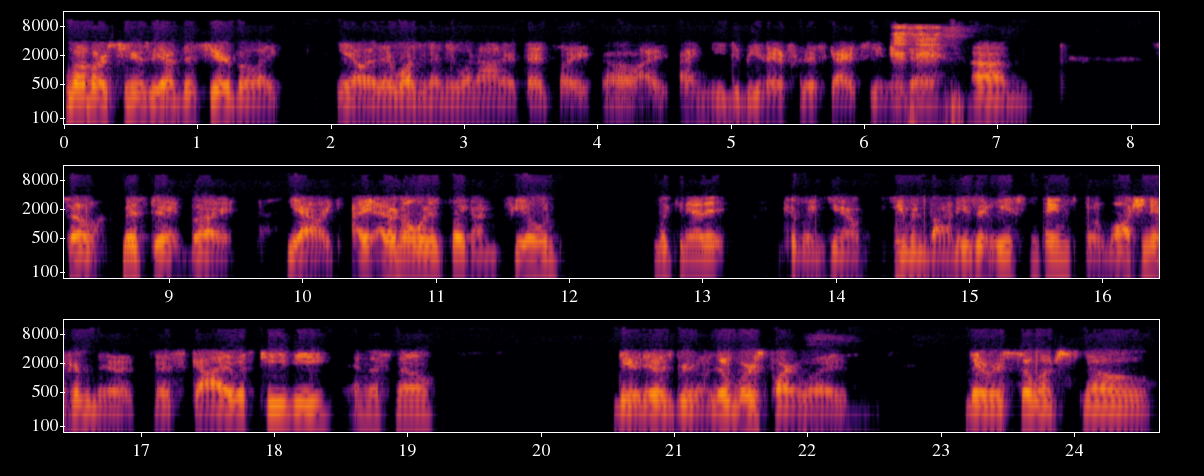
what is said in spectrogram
love our seniors we have this year, but like, you know, there wasn't anyone on it that's like, oh, I, I need to be there for this guy's senior day. Um, so missed it, but yeah, like I, I don't know what it's like on field looking at it because like you know human bodies at least and things, but watching it from the the sky with TV in the snow, dude, it was brutal. The worst part was there was so much snow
